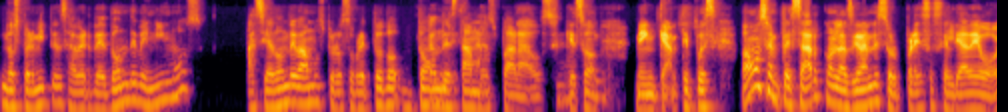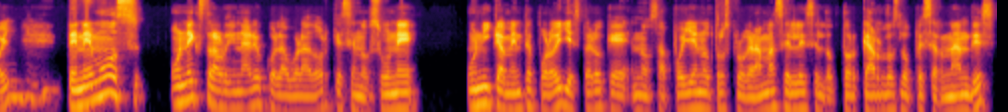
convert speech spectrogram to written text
nos permiten saber de dónde venimos hacia dónde vamos, pero sobre todo dónde, estamos parados, que eso me encanta. Pues vamos a empezar con las grandes sorpresas el día de hoy. Tenemos un extraordinario colaborador que se nos une únicamente por hoy y espero que nos apoye en otros programas. Él es el doctor Carlos López Hernández.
